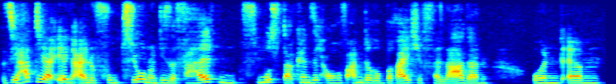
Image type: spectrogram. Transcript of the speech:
sie hatte ja irgendeine Funktion und diese Verhaltensmuster können sich auch auf andere Bereiche verlagern. Und ähm,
